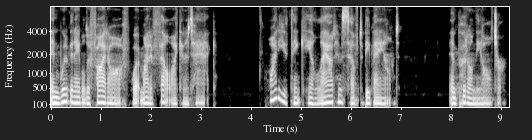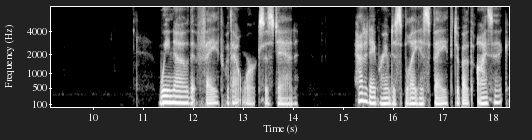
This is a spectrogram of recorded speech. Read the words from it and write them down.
and would have been able to fight off what might have felt like an attack. Why do you think he allowed himself to be bound and put on the altar? We know that faith without works is dead. How did Abraham display his faith to both Isaac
